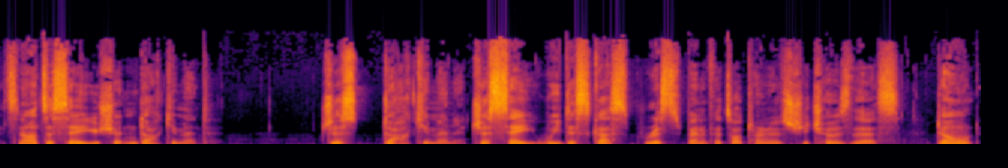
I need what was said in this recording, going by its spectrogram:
It's not to say you shouldn't document. Just document it. Just say we discussed risks, benefits, alternatives. She chose this. Don't.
